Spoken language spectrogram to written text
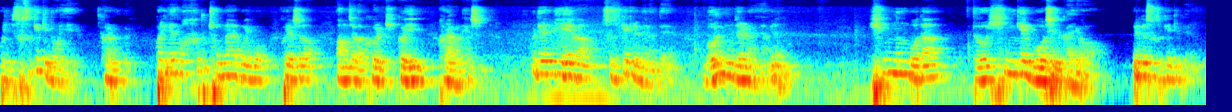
우리 수수께끼 놀이예요. 그러는 거예요. 그래 얘도 하도 총명해 보이고 그래서 왕자가 그걸 기꺼이 허락을 했습니다. 근데 이 애가 수수께끼를 내는데 뭔 문제를 하냐면 흰 눈보다 더 흰 게 무엇일까요? 이렇게 수수께끼를 내는 거예요.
